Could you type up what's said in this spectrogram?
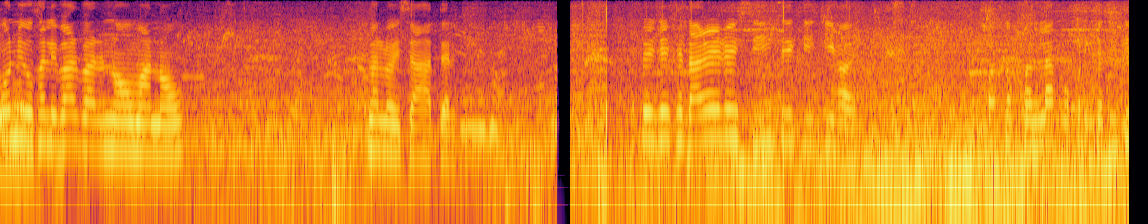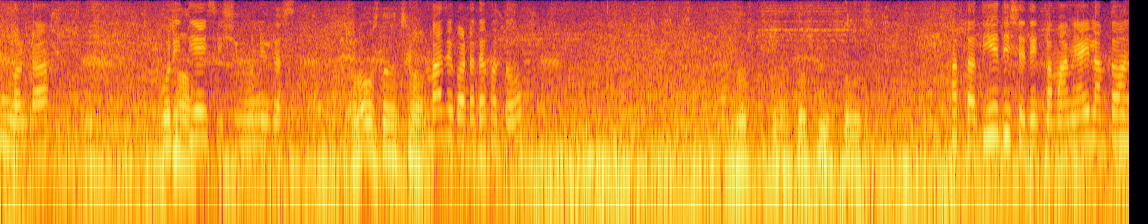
মনিও খালি বারবার নও মা নও। ভালো হয়েছে হাতে আর কি। এসে দাঁড়িয়ে রয়েছি দেখি কি হয়। কতক্ষণ লাগবো পরীক্ষা? দুই তিন ঘণ্টা। পড়ি আচ্ছা। দিয়েছি শিমনির কাছে। ভালো অবস্থা দেখছ? বাজে কটা দেখো তো। খাতা দিয়ে দিছে দেখলাম। আমি আইলাম তখন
